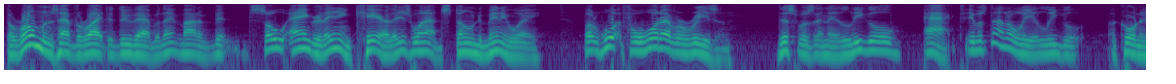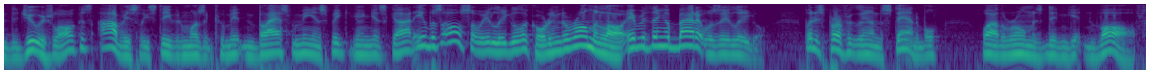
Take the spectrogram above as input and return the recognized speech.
The Romans have the right to do that, but they might have been so angry they didn't care. They just went out and stoned him anyway. But what, for whatever reason, this was an illegal act. It was not only illegal according to Jewish law, because obviously Stephen wasn't committing blasphemy and speaking against God. It was also illegal according to Roman law. Everything about it was illegal. But it's perfectly understandable why the Romans didn't get involved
